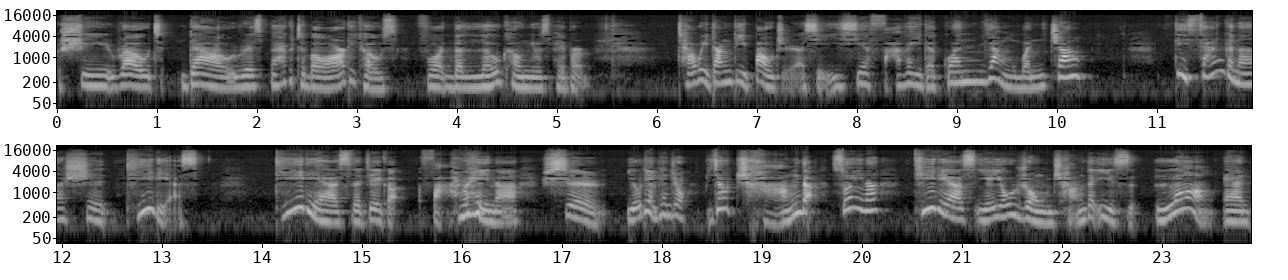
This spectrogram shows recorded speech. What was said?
She wrote dull, respectable articles for the local newspaper，她为当地报纸写一些乏味的官样文章。第三个呢是 tedious，tedious 的这个乏味呢是有点偏重比较长的，所以呢 tedious 也有冗长的意思，long and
